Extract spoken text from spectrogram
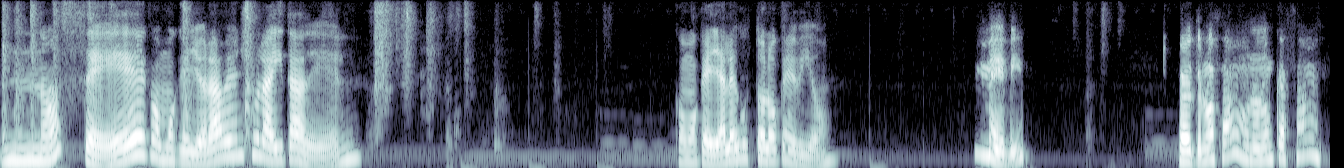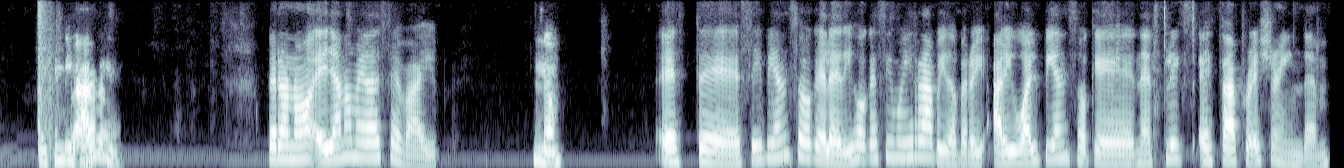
No sé, como que yo la veo enchuladita de él. Como que a ella le gustó lo que vio. Maybe. Pero tú no sabes, uno nunca sabe. Pero no, ella no me da ese vibe. No. Este, sí pienso que le dijo que sí muy rápido, pero al igual pienso que Netflix está pressuring them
